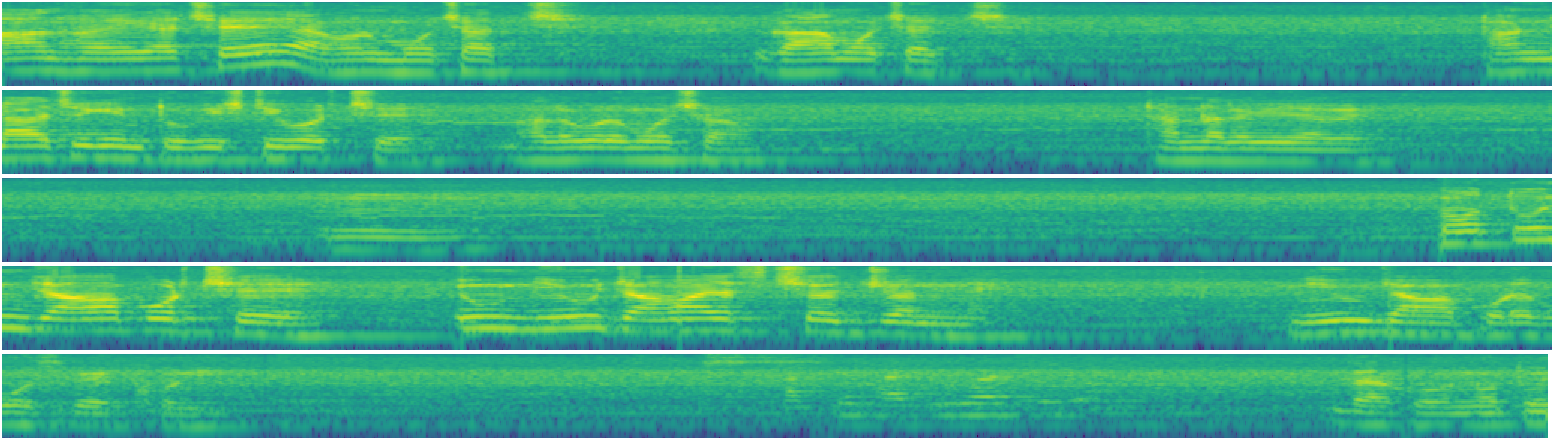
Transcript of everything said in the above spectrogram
স্নান হয়ে গেছে এখন মোছাচ্ছে গা মোছাচ্ছে। ঠান্ডা আছে কিন্তু বৃষ্টি পড়ছে ভালো করে মোছাও ঠান্ডা লেগে যাবে। নতুন জামা পরছে নিউ নিউ জামা এসছে ওর জন্যে। নিউ জামা পরে বসবে এক্ষুনি। দেখো নতুন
